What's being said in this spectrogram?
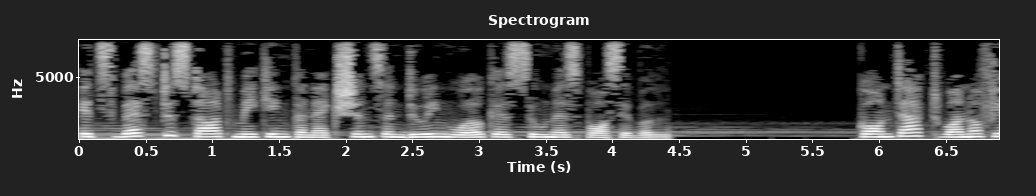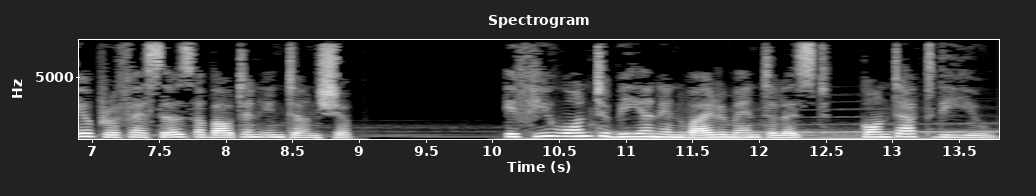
It's best to start making connections and doing work as soon as possible. Contact one of your professors about an internship. If you want to be an environmentalist, contact the U.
